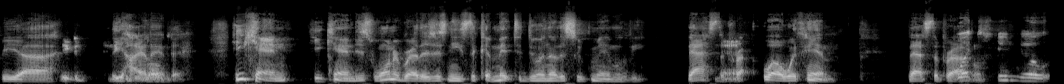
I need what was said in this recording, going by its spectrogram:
be uh, You could- the you could Highlander. He can, he can. Just Warner Brothers just needs to commit to do another Superman movie. That's the Yeah. pro- well with him. That's the problem. What studio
